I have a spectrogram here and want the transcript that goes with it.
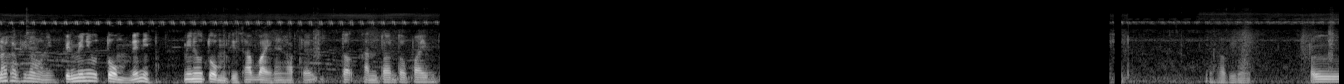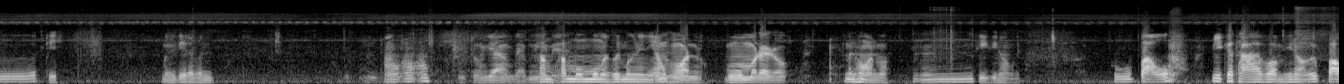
นะครับพี่น้องนี่เป็นเมนูต้มเด้นี่เมนูต้มที่ซับไว้นะครับแล้วต่อขั้นตอนต่อไปนะครับพี่น้องปึ๊บพี่มือที่เราเป็นเอาเอาเอามันต้องย่างแบบนี้คำคำมุมมุมไอ้เพื่อนมึงในเหนียวมันห่อนมุมไม่ได้หรอกมันหอนบ่อืมพี่พี่น้องหูเป่า มีคาถาพร้อมพี่น้องเออเป่า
